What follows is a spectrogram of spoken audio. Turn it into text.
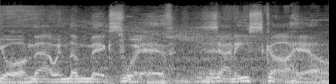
You're now in the mix with Danny Scahill.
